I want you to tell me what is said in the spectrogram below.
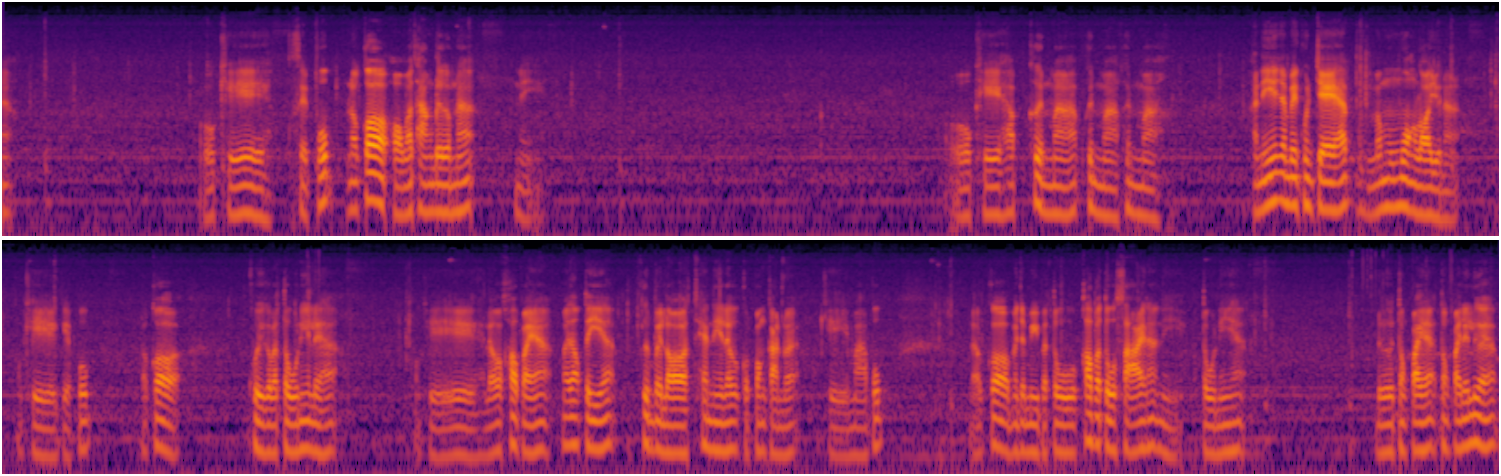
ฮะ โอเค เสร็จปุ๊บ แล้วก็ออกมาทางเดิมนะ นี่โอเคครับ ขึ้นมาครับ ขึ้นมา ขึ้นมา อันนี้จะเป็นกุญแจครับเห็นว่าม่วงๆรออยู่นะ อเคเก็บปุ๊บแล้วก็คุยกับประตูนี่เลยฮะโอเค แล้วก็เข้าไปฮะไม่ต้องตีฮะขึ้นไปรอแท่นนี้แล้วก็กดป้องกันไว้โอเคมาปุ๊บแล้วก็มันจะมีประตูเข้าประตูซ้ายนะนี่ประตูนี้ฮะเดินตรงไปฮะตรงไปเรื่อยๆครับ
